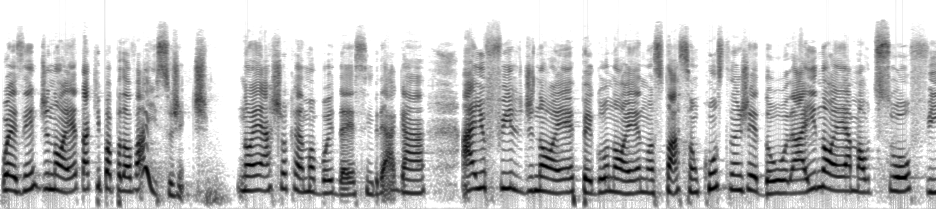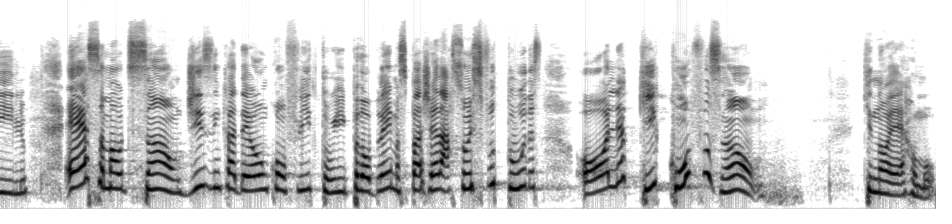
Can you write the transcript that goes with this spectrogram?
O exemplo de Noé está aqui para provar isso, gente. Noé achou que era uma boa ideia se embriagar. Aí o filho de Noé pegou Noé numa situação constrangedora. Aí Noé amaldiçoou o filho. Essa maldição desencadeou um conflito e problemas para gerações futuras. Olha que confusão que Noé arrumou.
